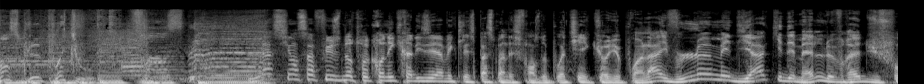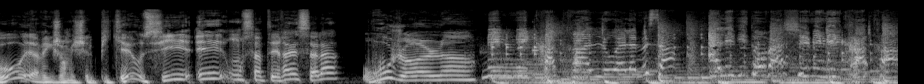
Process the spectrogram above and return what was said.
France Bleu Poitou. La science infuse notre chronique réalisée avec l'espace Mendes France de Poitiers et Curieux.live, le média qui démêle le vrai du faux, et avec Jean-Michel Piquet aussi, et on s'intéresse à la rougeole. Mimi cracra, l'eau elle aime ça. Allez vite, on va chez Mimi cracra.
